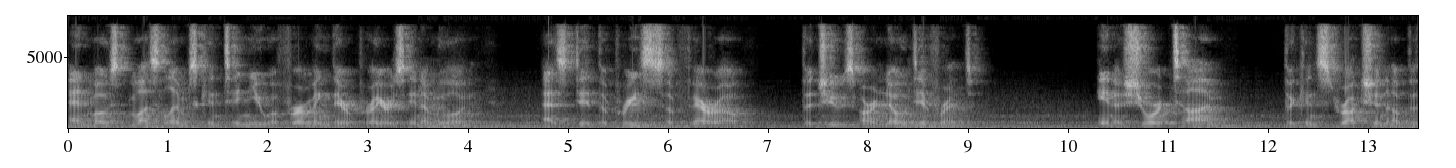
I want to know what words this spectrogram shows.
And most Muslims continue affirming their prayers in Amun, as did the priests of Pharaoh, the Jews are no different. In a short time, the construction of the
